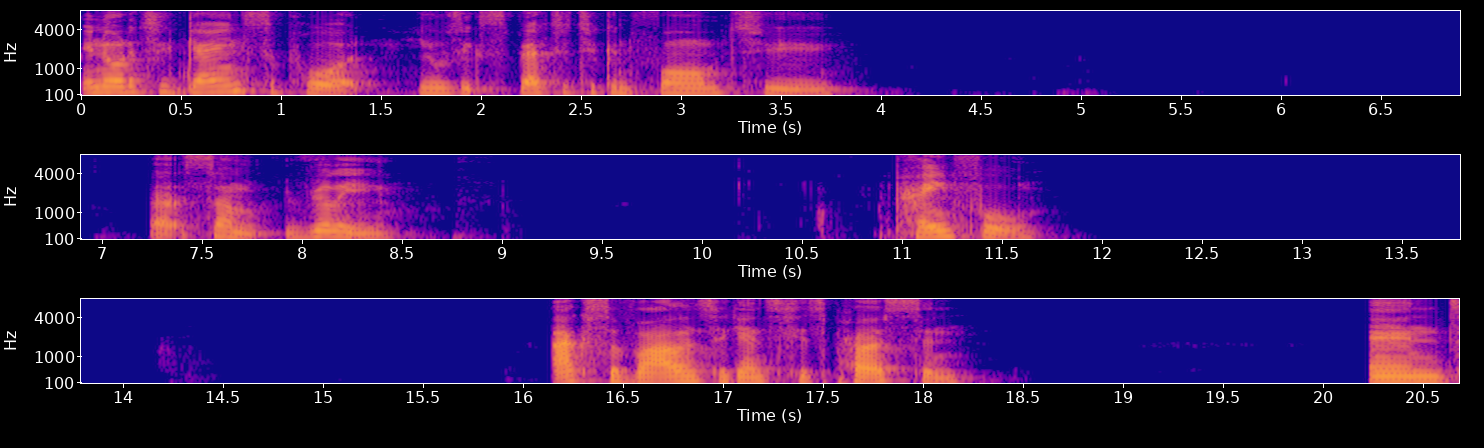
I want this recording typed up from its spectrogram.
In order to gain support, he was expected to conform to uh, some really painful acts of violence against his person. And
